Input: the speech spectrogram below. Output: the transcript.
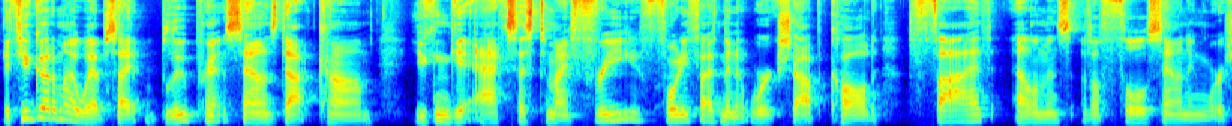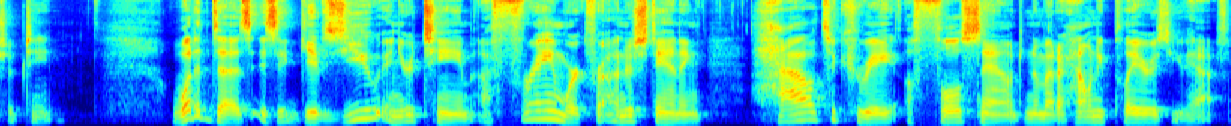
If you go to my website, blueprintsounds.com, you can get access to my free 45 minute workshop called Five Elements of a Full Sounding Worship Team. What it does is it gives you and your team a framework for understanding how to create a full sound no matter how many players you have.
